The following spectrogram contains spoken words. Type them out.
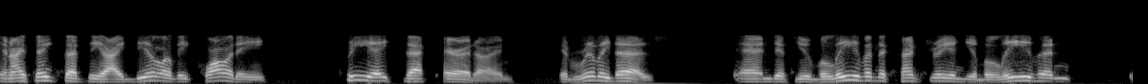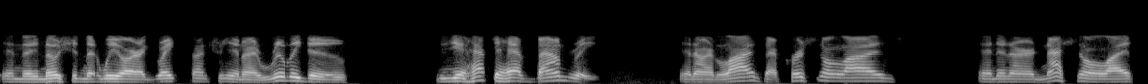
and I think that the ideal of equality creates that paradigm. It really does. And if you believe in the country and you believe in in the notion that we are a great country, and I really do, then you have to have boundaries in our lives, our personal lives, and in our national life.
